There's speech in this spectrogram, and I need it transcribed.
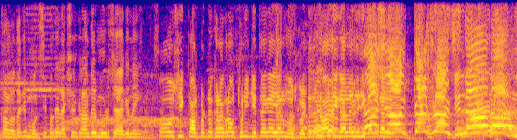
ਤੁਹਾਨੂੰ ਲੱਗਦਾ ਕਿ ਮਿਊਨਿਸਪਲ ਦੇ ਇਲੈਕਸ਼ਨ ਕਰਾਉਣ ਦੇ ਮੂਡ 'ਚ ਹੈ ਕਿ ਨਹੀਂ? ਉਹ ਅਸੀਂ ਕਾਰਪੋਰੇਟਰ ਖੜਾ ਕਰਾ ਉੱਥੋਂ ਨਹੀਂ ਜਿੱਤੇਗਾ ਯਾਰ ਮਿਊਨਿਸਪੈਲਿਟੀ ਦਾ ਬਾਹਰ ਦੀ ਗੱਲ ਹੈ ਜਿਹਦੀ ਗੱਲ ਕਰ ਜਿੰਦਾਬਾਦ!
